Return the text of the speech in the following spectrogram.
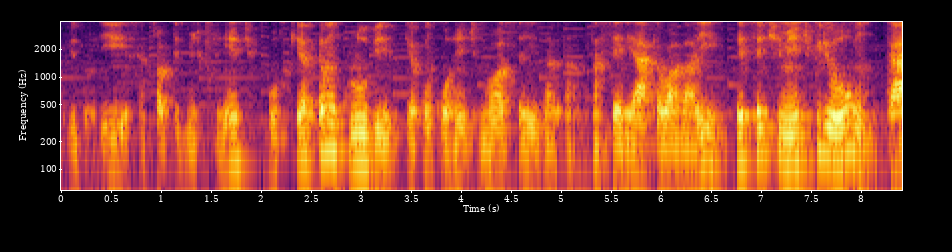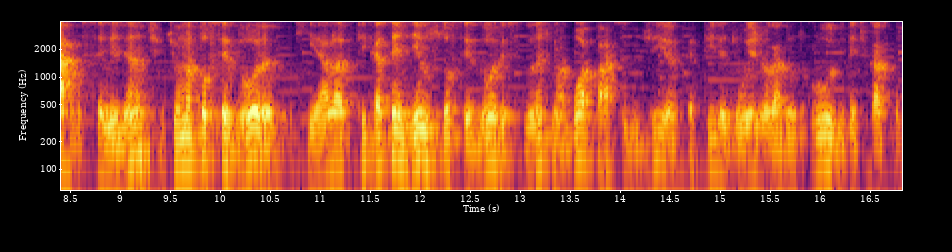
ouvidoria, central de atendimento de cliente, porque até um clube que é concorrente nosso aí na, na, na Série A, que é o Havaí, recentemente criou um cargo semelhante de uma torcedora que ela fica atendendo os torcedores durante uma boa parte do dia, é filha de um ex-jogador do clube, identificado com o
